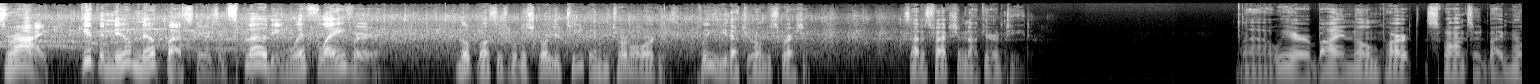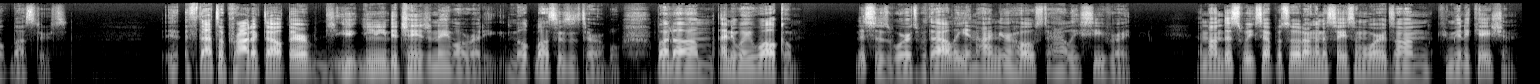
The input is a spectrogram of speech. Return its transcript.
That's right. Get the new Milk Busters exploding with flavor. Milk Busters will destroy your teeth and internal organs. Please eat at your own discretion. Satisfaction not guaranteed. Uh, we are by no part sponsored by Milk Busters. If that's a product out there, you, you need to change the name already. Milk Busters is terrible. But um, anyway, welcome. This is Words with Ali, and I'm your host, Ali Seavright. And on this week's episode, I'm going to say some words on communication,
